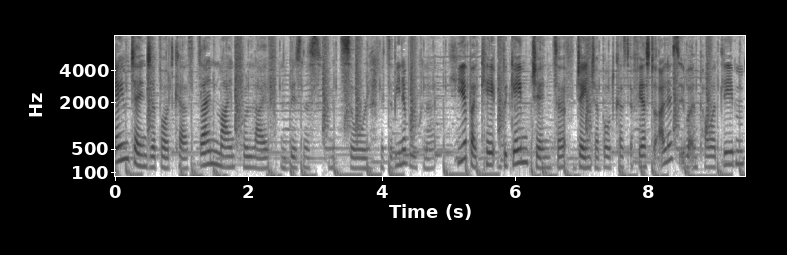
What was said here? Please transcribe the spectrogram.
Game Changer Podcast, dein Mindful Life und Business mit Soul mit Sabine Buchner. Hier bei Game Changer, Changer Podcast erfährst du alles über Empowered Leben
